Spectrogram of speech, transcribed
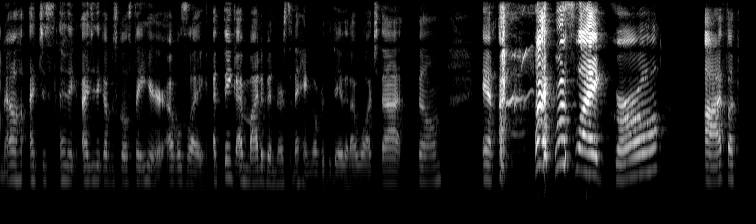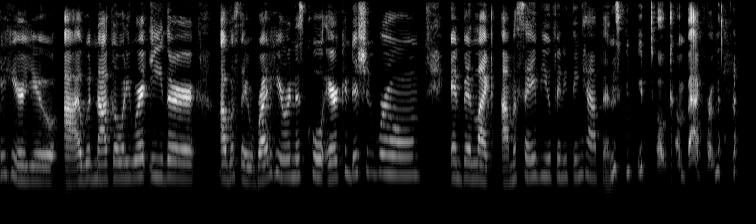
"No, I just I think I think I'm just gonna stay here." I was like, I think I might have been nursing a hangover the day that I watched that film, and I was like, "Girl." I fucking hear you. I would not go anywhere either. I would stay right here in this cool air conditioned room and been like, I'm gonna save you if anything happens and you don't come back from that.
